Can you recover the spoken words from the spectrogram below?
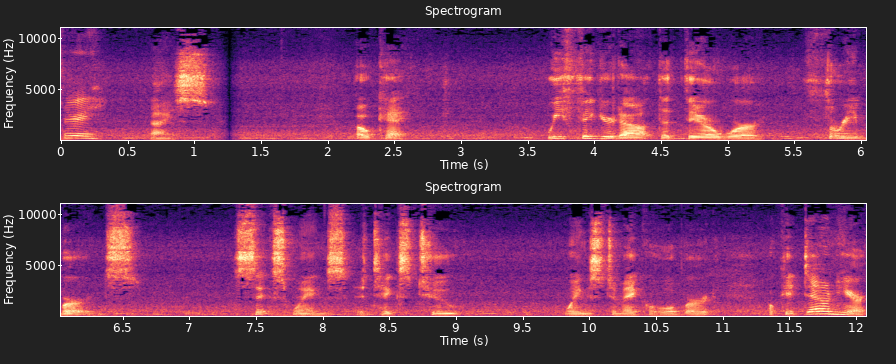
Three. Nice. Okay. We figured out that there were three birds. Six wings. It takes two wings to make a whole bird. Okay, down here,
